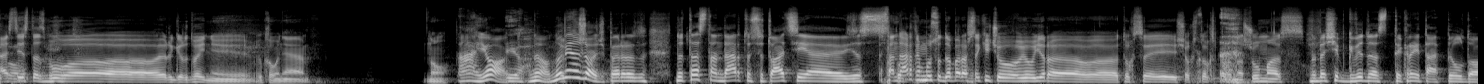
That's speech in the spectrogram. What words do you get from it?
asistas buvo ir Girdvainiui Kaune. Nu. A, jo. Jo. Nu, nu vien žodžiu, per nu, tą standartų situaciją jis... Standartai mūsų dabar, aš sakyčiau, jau yra uh, toksai šioks toks pranašumas. Nu, bet šiaip Gvidas tikrai tą pildo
